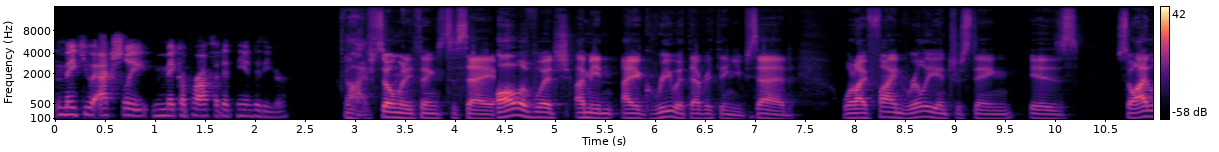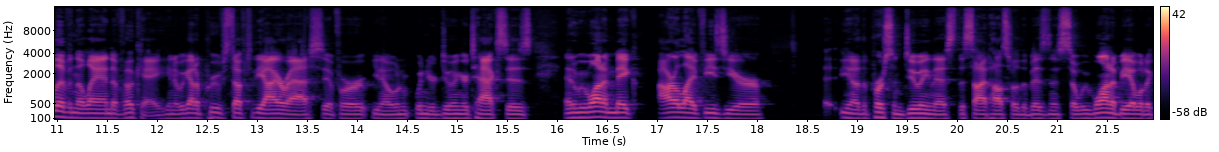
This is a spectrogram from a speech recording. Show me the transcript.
make you actually make a profit at the end of the year. Oh, I have so many things to say, all of which, I mean, I agree with everything you've said. What I find really interesting is so I live in the land of okay, you know, we got to prove stuff to the IRS if we're, you know, when, when you're doing your taxes, and we want to make our life easier. Eh, you know, the person doing this, the side hustle or the business. So we want to be able to,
